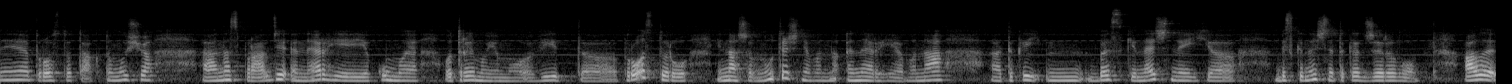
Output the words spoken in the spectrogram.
не просто так, тому що е, насправді енергія, яку ми отримуємо від е, простору, і наша внутрішня енергія, вона такий безкінечний, безкінечне таке джерело. Але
